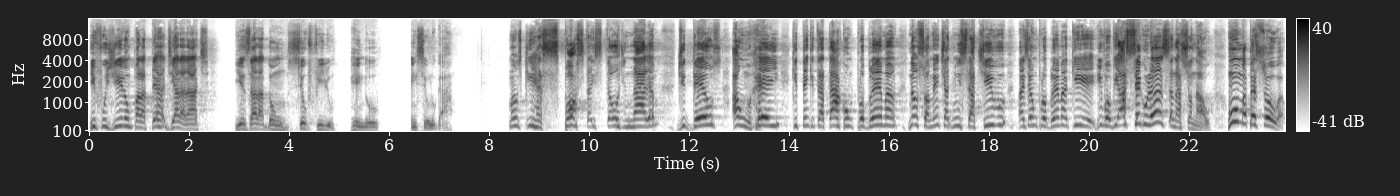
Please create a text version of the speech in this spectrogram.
e fugiram para a terra de Ararat, e Esaradom, seu filho, reinou em seu lugar. Irmãos, que resposta extraordinária de Deus a um rei que tem que tratar com um problema não somente administrativo, mas é um problema que envolvia a segurança nacional. Uma pessoa,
